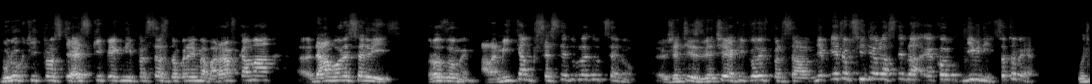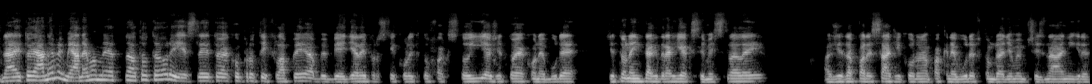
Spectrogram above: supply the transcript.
budu chtít prostě hezký, pěkný prsa s dobrýma bradavkama, dám o 10 víc. rozumím. Ale mít tam přesně tuhle tu cenu, že ti zvětší jakýkoliv prsa, mně, mně to přijde vlastně jako divný. Co to je? Možná je to, já nevím, já nemám na to teorii, jestli je to jako pro ty chlapy, aby věděli prostě, kolik to fakt stojí a že to jako nebude, že to není tak drahý, jak si mysleli, a že ta 50 koruna pak nebude v tom daňovém přiznání, kde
